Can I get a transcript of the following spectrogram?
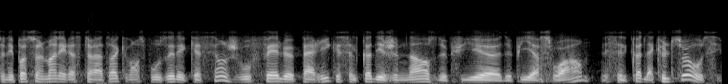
Ce n'est pas seulement les restaurateurs qui vont se poser des questions. Je vous fais le pari que c'est le cas des gymnases depuis, euh, hier soir, mais c'est le cas de la culture aussi.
